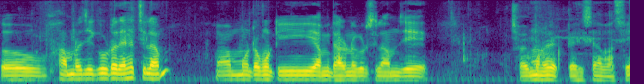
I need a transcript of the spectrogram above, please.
তো আমরা যে গরুটা দেখাচ্ছিলাম মোটামুটি আমি ধারণা করেছিলাম যে ছয় মনের একটা হিসাব আছে।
